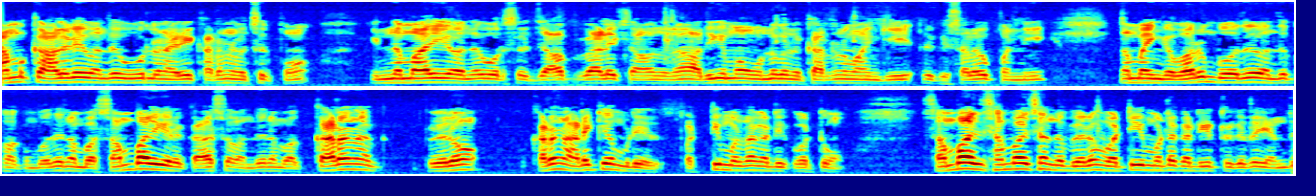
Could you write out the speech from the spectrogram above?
நமக்கு ஆல்ரெடி வந்து ஊரில் நிறைய கடன் வச்சுருப்போம். இந்த மாதிரி வந்து ஒரு சில ஜாப் வேலைக்கு ஆகுதுன்னா அதிகமாக ஒன்று கொஞ்சம் கடன் வாங்கி அதுக்கு செலவு பண்ணி நம்ம இங்கே வரும்போது வந்து பார்க்கும்போது நம்ம சம்பாதிக்கிற காசை வந்து நம்ம கடனை வெறும் கடன் அடைக்க முடியாது. வட்டி மட்டும் தான் கட்டி கொட்டுவோம். சம்பாதி சம்பாதிச்சு அந்த வெறும் வட்டியை மட்டும் கட்டிகிட்டு இருக்கிறது எந்த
